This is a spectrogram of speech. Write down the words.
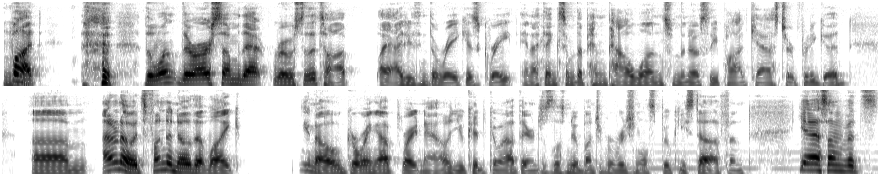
But the one there are some that rose to the top. I, I do think the rake is great, and I think some of the pen pal ones from the No Sleep podcast are pretty good. Um, I don't know. It's fun to know that like you know, growing up right now, you could go out there and just listen to a bunch of original spooky stuff. And yeah, some of it's,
